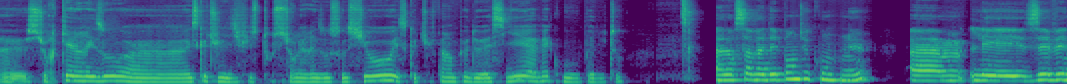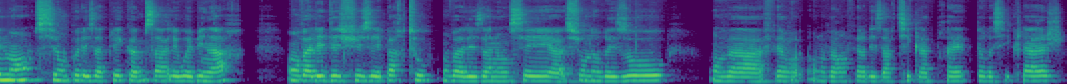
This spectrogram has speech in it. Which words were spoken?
euh, sur quel réseau euh, Est-ce que tu les diffuses tous sur les réseaux sociaux? Est-ce que tu fais un peu de SIA avec ou pas du tout? Alors ça va dépendre du contenu. Euh, les événements, si on peut les appeler comme ça, les webinars, on va les diffuser partout. On va les annoncer sur nos réseaux. On va, en faire des articles après de recyclage.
